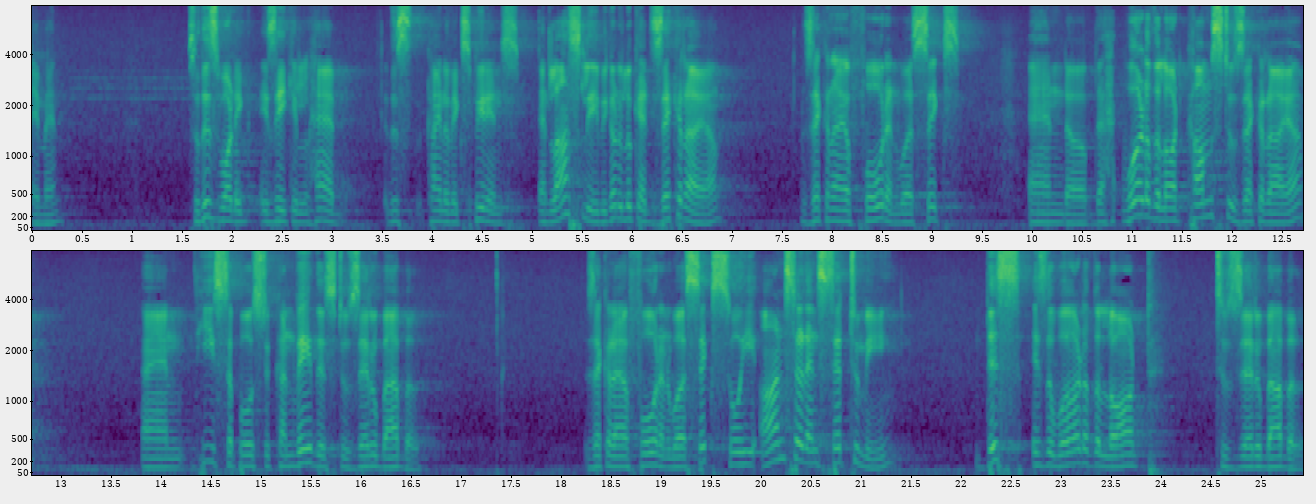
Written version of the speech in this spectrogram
Amen. So, this is what Ezekiel had, this kind of experience. And lastly, we're going to look at Zechariah, Zechariah 4 and verse 6. And uh, the word of the Lord comes to Zechariah and he's supposed to convey this to Zerubbabel. Zechariah 4 and verse 6 So he answered and said to me, This is the word of the Lord to Zerubbabel,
